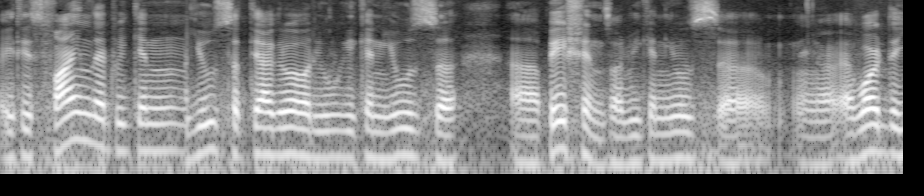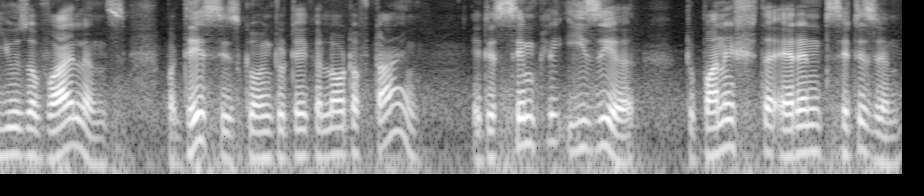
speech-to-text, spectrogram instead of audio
it is fine that we can use satyagraha or you, we can use uh, uh, patience or we can use uh, uh, avoid the use of violence, but this is going to take a lot of time. It is simply easier to punish the errant citizen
